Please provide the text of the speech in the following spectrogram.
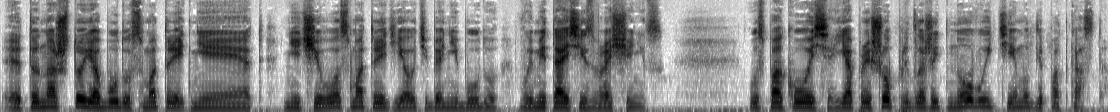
Это на что я буду смотреть? Нет, ничего смотреть я у тебя не буду. Выметайся, извращенец. Успокойся, я пришел предложить новую тему для подкаста.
